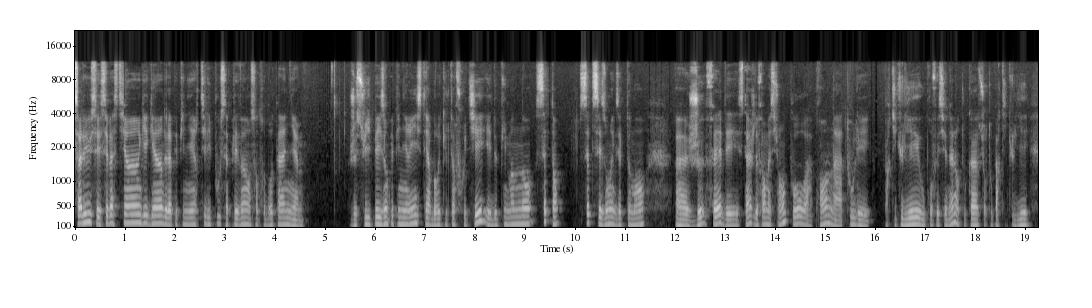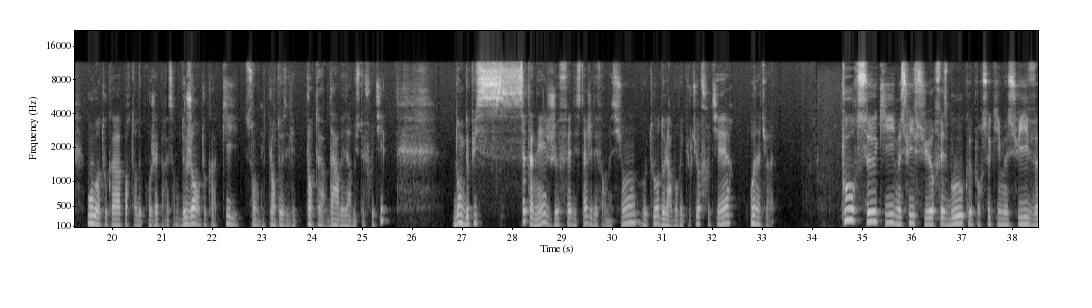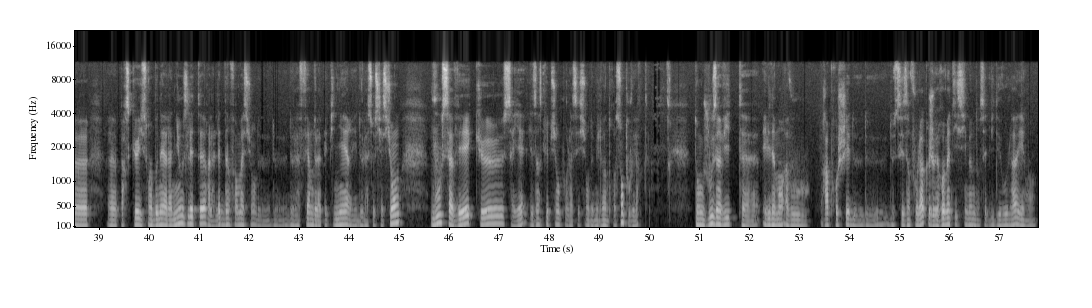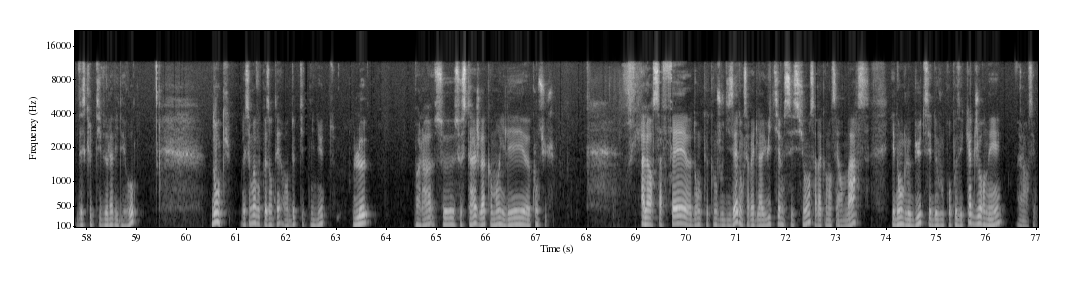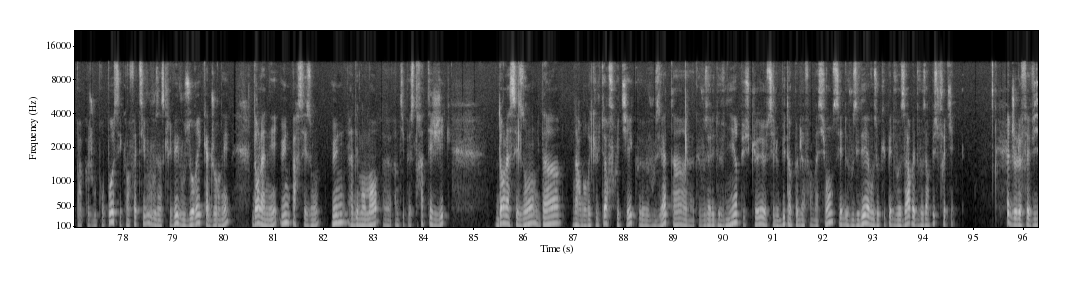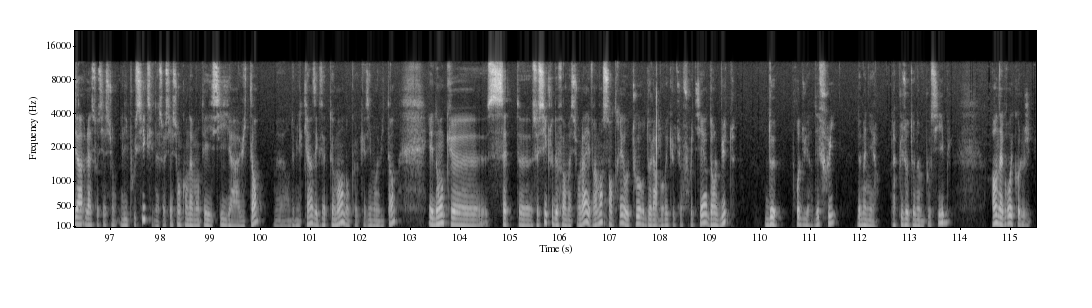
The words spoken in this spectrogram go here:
Salut, c'est Sébastien Guéguin de la pépinière Tilipous à Plévin en centre-Bretagne. Je suis paysan pépiniériste et arboriculteur fruitier et depuis maintenant 7 ans, 7 saisons exactement, euh, je fais des stages de formation pour apprendre à tous les particuliers ou professionnels, en tout cas surtout particuliers ou en tout cas porteurs de projets par exemple, de gens en tout cas qui sont des planteuses et les planteurs d'arbres et d'arbustes fruitiers. Donc depuis cette année, je fais des stages et des formations autour de l'arboriculture fruitière au naturel. Pour ceux qui me suivent sur Facebook, pour ceux qui me suivent euh, euh, parce qu'ils sont abonnés à la newsletter, à la lettre d'information de, la ferme de la pépinière et de l'association, vous savez que ça y est, les inscriptions pour la session 2023 sont ouvertes. Donc je vous invite euh, évidemment à vous rapprocher de, ces infos-là, que je vais remettre ici même dans cette vidéo-là et en descriptif de la vidéo. Donc, laissez-moi vous présenter en deux petites minutes le, voilà, ce, stage-là, comment il est euh, conçu. Alors, ça fait, euh, donc, comme je vous disais, donc ça va être la huitième session, ça va commencer en mars, et donc le but, c'est de vous proposer quatre journées alors, c'est pas que je vous propose, c'est qu'en fait, si vous vous inscrivez, vous aurez quatre journées dans l'année, une par saison, une à des moments euh, un petit peu stratégiques dans la saison d'un arboriculteur fruitier que vous êtes, hein, euh, que vous allez devenir, puisque c'est le but un peu de la formation, c'est de vous aider à vous occuper de vos arbres et de vos arbustes fruitiers. En fait, je le fais via l'association Lipoussic, c'est une association qu'on a montée ici il y a 8 ans, en 2015 exactement, donc quasiment 8 ans. Et donc, euh, euh, ce cycle de formation-là est vraiment centré autour de l'arboriculture fruitière dans le but de produire des fruits de manière la plus autonome possible en agroécologie.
